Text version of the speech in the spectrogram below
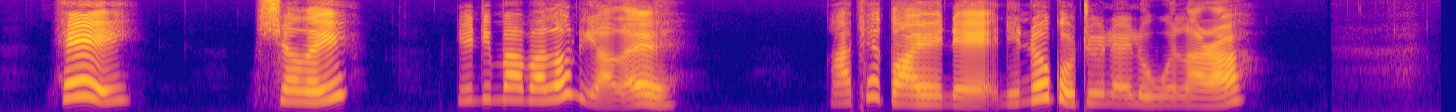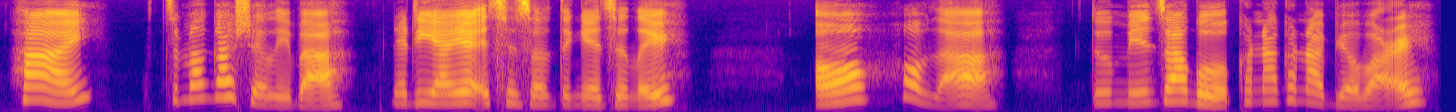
။ Hey Shelly နေဒီမှာဘာလုပ်နေရလဲ။ငါဖြစ်သွားရဲ့နဲ့နင်တို့ကိုတွေ့လိုက်လို့ဝင်လာတာ။ Hi ကျမက Shelly ပါ။နဒီယာရဲ့အချင်းဆုံးတငယ်ချင်းလေ။အော်ဟုတ်လား။သူမင်းသားကိုခဏခဏပြောပါတယ်။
